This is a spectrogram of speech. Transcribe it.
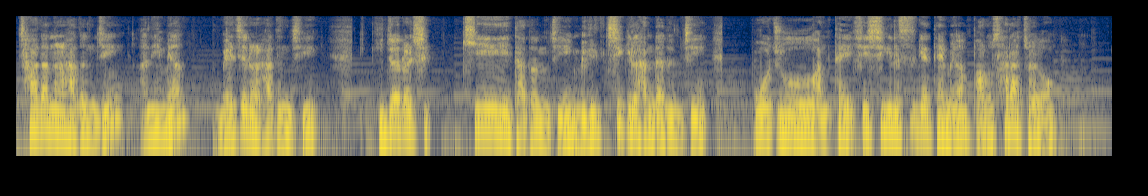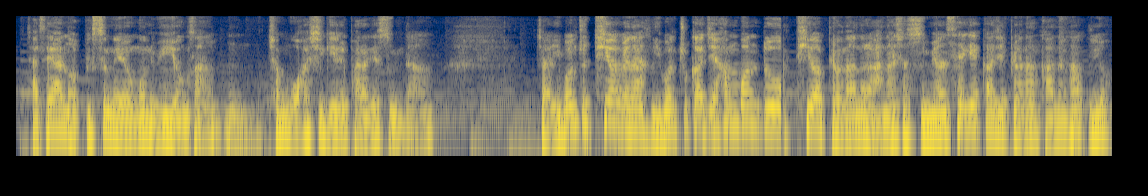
차단을 하든지 아니면 매질을 하든지 기절을 시키다든지 밀치기를 한다든지 보주한테 시시기를 쓰게 되면 바로 사라져요. 자세한 어픽스 내용은 위 영상 음, 참고하시길 바라겠습니다. 자, 이번 주 티어 변환, 이번 주까지 한 번도 티어 변환을 안 하셨으면 3개까지 변환 가능하고요.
